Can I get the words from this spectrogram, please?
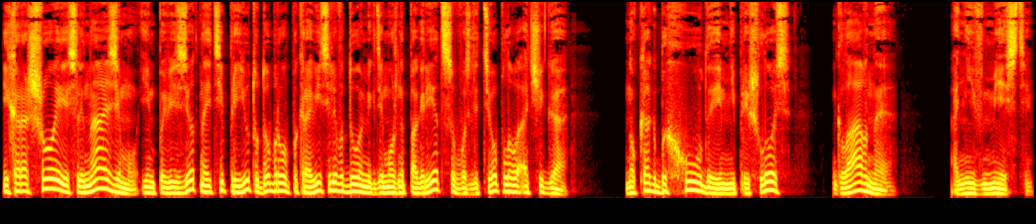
и хорошо, если на зиму им повезет найти приют у доброго покровителя в доме, где можно погреться возле теплого очага. Но как бы худо им ни пришлось, главное — они вместе.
